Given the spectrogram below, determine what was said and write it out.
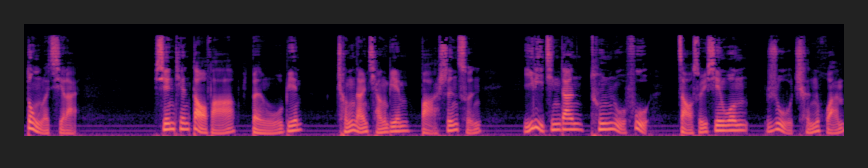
动了起来。先天道法本无边，城南墙边把身存。一粒金丹吞入腹，早随仙翁入尘寰。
